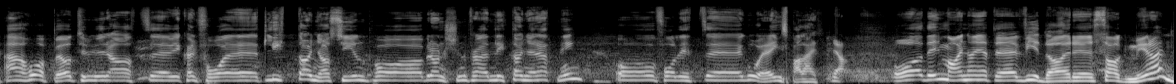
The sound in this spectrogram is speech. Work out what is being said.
jeg håper og tror at eh, vi kan få et litt annet syn på bransjen fra en litt annen retning, og få litt eh, gode innspill her. Ja. Og den mannen han heter Vidar Sagmyr. han.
